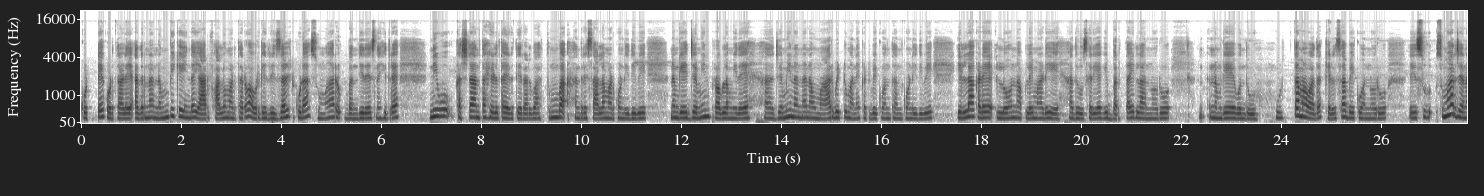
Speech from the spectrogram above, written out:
ಕೊಟ್ಟೇ ಕೊಡ್ತಾಳೆ. ಅದನ್ನು ನಂಬಿಕೆಯಿಂದ ಯಾರು ಫಾಲೋ ಮಾಡ್ತಾರೋ ಅವ್ರಿಗೆ ರಿಸಲ್ಟ್ ಕೂಡ ಸುಮಾರು ಬಂದಿದೆ ಸ್ನೇಹಿತರೆ. ನೀವು ಕಷ್ಟ ಅಂತ ಹೇಳ್ತಾ ಇರ್ತೀರಲ್ವ? ತುಂಬ ಅಂದರೆ ಸಾಲ ಮಾಡ್ಕೊಂಡಿದ್ದೀವಿ. ನಮಗೆ ಜಮೀನು ಪ್ರಾಬ್ಲಮ್ ಇದೆ. ಜಮೀನನ್ನು ನಾವು ಮಾರಿಬಿಟ್ಟು ಮನೆ ಕಟ್ಟಬೇಕು ಅಂತ ಅಂದ್ಕೊಂಡಿದ್ದೀವಿ. ಎಲ್ಲ ಕಡೆ ಲೋನ್ ಅಪ್ಲೈ ಮಾಡಿ ಅದು ಸರಿಯಾಗಿ ಬರ್ತಾ ಇಲ್ಲ ಅನ್ನೋರು, ನಮಗೆ ಒಂದು ಉತ್ತಮವಾದ ಕೆಲಸ ಬೇಕು ಅನ್ನೋರು ಸು, ಸುಮಾರು ಜನ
